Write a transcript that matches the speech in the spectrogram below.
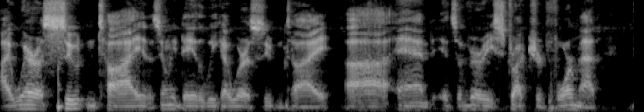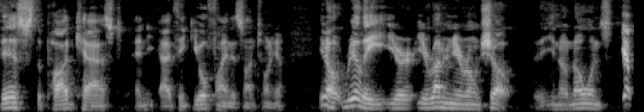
I wear a suit and tie. It's the only day of the week I wear a suit and tie, uh, and it's a very structured format. This, the podcast, and I think you'll find this, Antonio. You know, really, you're you're running your own show You know, no one's. Yep.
